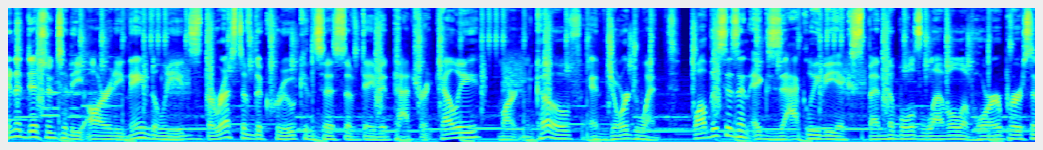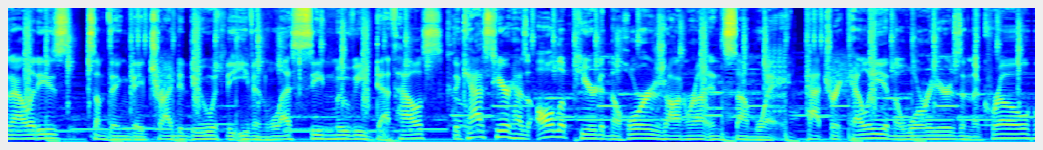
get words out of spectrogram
In addition to the already named leads, the rest of the crew consists of David Patrick Kelly, Martin Kove, and George Wendt. While this isn't exactly the Expendables level of horror personalities, something they tried to do with the even less seen movie Death House, the cast here has all appeared in the horror genre in some way. Patrick Kelly in The Warriors and The Crow,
